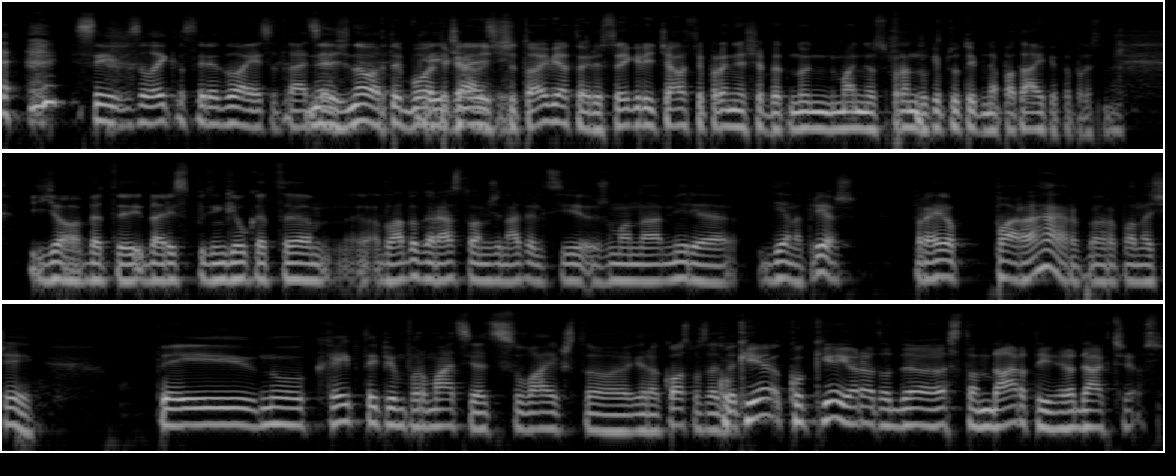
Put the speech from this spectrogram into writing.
jisai visą laiką sureaguoja į situaciją. Nežinau, ar tai buvo tikrai šitoje vietoje, ir jisai greičiausiai pranešė, bet nu, man nesuprantu, kaip tu taip nepataikė, ta prasme. Jo, bet tai dar įspūdingiau, kad Vlado Garasto amžinatelsi žmona mirė dieną prieš. Praėjo para ar, ar panašiai. Tai, nu, kaip taip informacija suvaikšto, yra kosmosas. Bet, Kokie, kokie yra tada standartai redakcijos?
